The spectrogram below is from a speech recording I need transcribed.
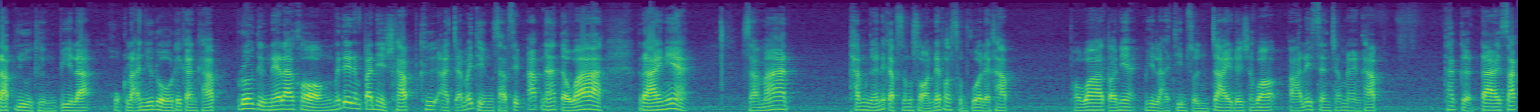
รับอยู่ถึงปีละ 6 ล้านยูโรด้วยกันครับ รวมถึงในรายของไม่ได้ดัมปานิชครับ คืออาจจะไม่ถึง 30 อัพนะ แต่ว่ารายเนี่ยสามารถทำเงินให้กับสโมสรได้พอสมควรเลยครับ เพราะว่าตอนนี้มีหลายทีมสนใจโดยเฉพาะปารีสแซงต์แชร์แมงครับ ถ้าเกิดได้สัก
